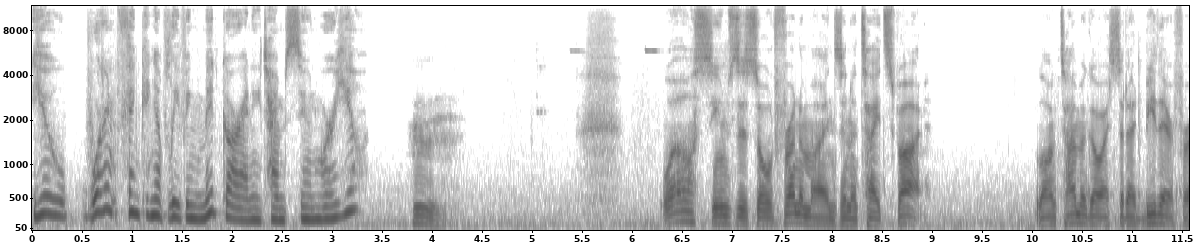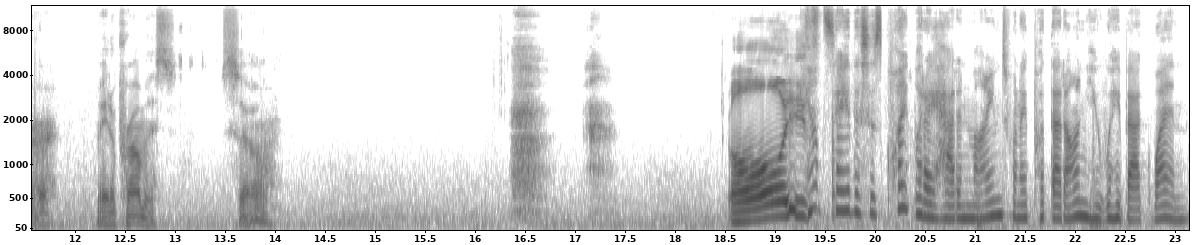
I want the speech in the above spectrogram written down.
You weren't thinking of leaving Midgar anytime soon, were you? Hmm. Well, seems this old friend of mine's in a tight spot. Long time ago, I said I'd be there for her. Made a promise. So, Oh, he's... Can't say this is quite what I had in mind when I put that on you way back when.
